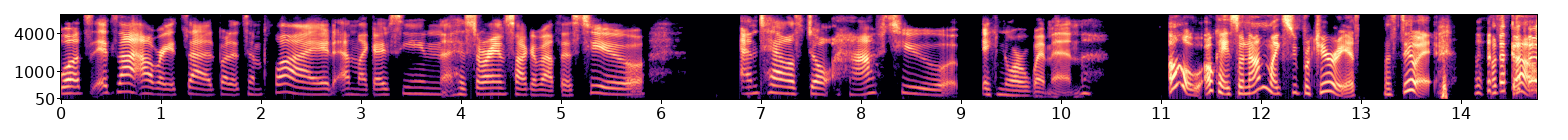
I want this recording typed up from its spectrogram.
well it's it's not outright said but it's implied and like I've seen historians talk about this too entails don't have to ignore women Oh, okay. So now I'm like super curious. Let's do it. Let's go.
